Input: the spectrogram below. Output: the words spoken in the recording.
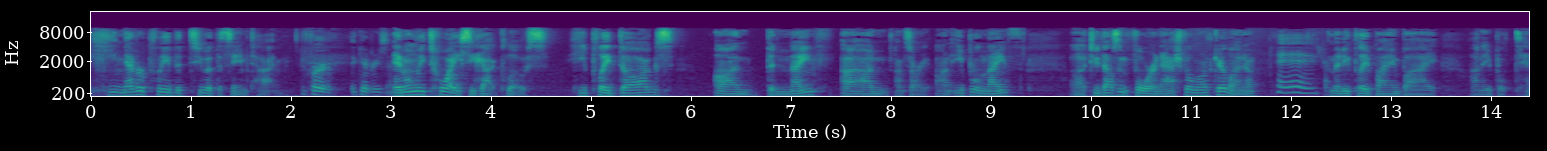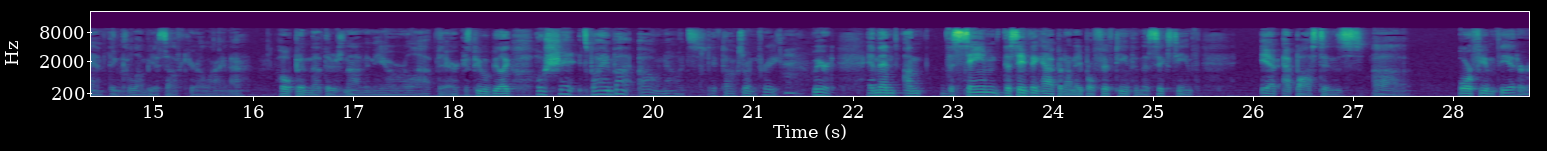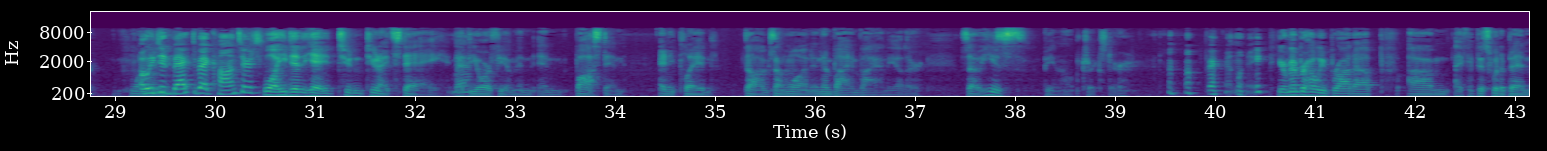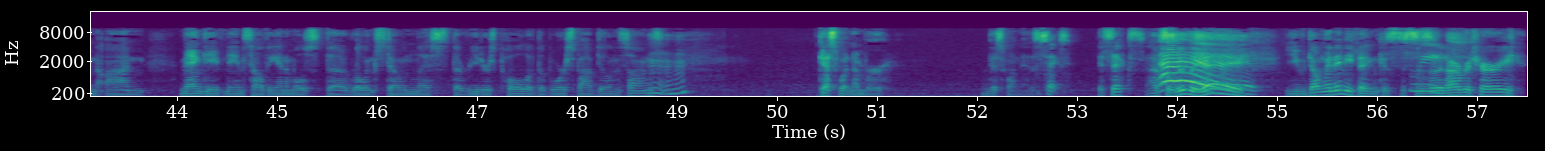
he never played the two at the same time for a good reason. and only twice he got close. He played Dogs on the 9th, uh, on I'm sorry, on April 9th, uh, 2004 in Asheville, North Carolina, hey, and then he played By and By on April 10th in Columbia, South Carolina. hoping that there's not any overlap there because people be like, "Oh shit, it's by and by." Oh no, it's if dogs run free. Weird. And then on the same the same thing happened on April 15th and the 16th at, Boston's uh, Orpheum Theater. One Oh, the- did back to back concerts. Well, he did. He had two two night stay Yeah. at the Orpheum in, in Boston, and he played dogs on one and then by and by on the other. So he's being a little trickster. Apparently, You remember how we brought up? Um, I think this would have been on Man Gave Names to All the Animals, the Rolling Stone list, the readers' poll of the worst Bob Dylan songs. Mm-hmm. Guess what number this one is? six. It's six. Absolutely. Hey! Hey! You don't win anything because this is an arbitrary,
